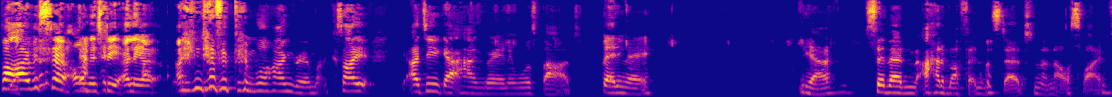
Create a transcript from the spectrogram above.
But I was so honestly, Ellie, I, I've never been more hungry because I I do get hungry and it was bad. But anyway, yeah. So then I had a muffin instead, and then that was fine.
